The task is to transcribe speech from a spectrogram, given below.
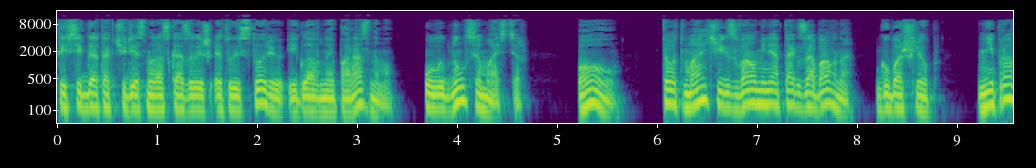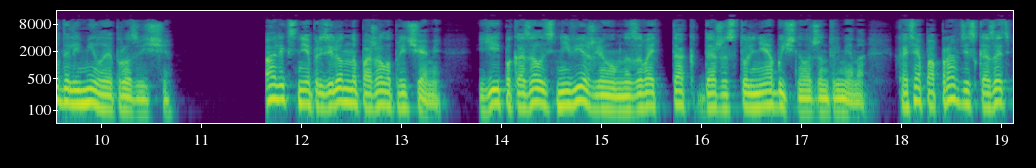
Ты всегда так чудесно рассказываешь эту историю, и, главное, по-разному», — улыбнулся мастер. «Оу, тот мальчик звал меня так забавно, губошлеп. Не правда ли милое прозвище?» Алекс неопределенно пожала плечами. Ей показалось невежливым называть так даже столь необычного джентльмена, хотя, по правде сказать,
